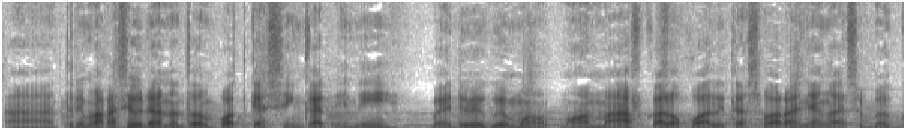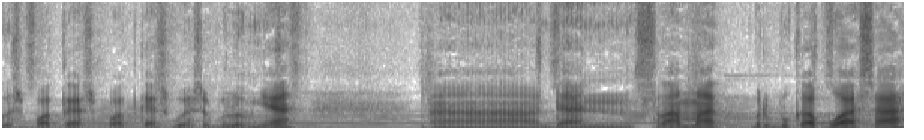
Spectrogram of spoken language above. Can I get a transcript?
Uh, terima kasih udah nonton podcast singkat ini. By the way, gue mo mohon maaf kalau kualitas suaranya nggak sebagus podcast podcast gue sebelumnya. Uh, dan selamat berbuka puasa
